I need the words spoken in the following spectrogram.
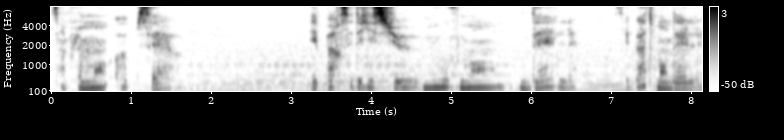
Simplement observe. Et par ces délicieux mouvements d'ailes, ces battements d'ailes,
